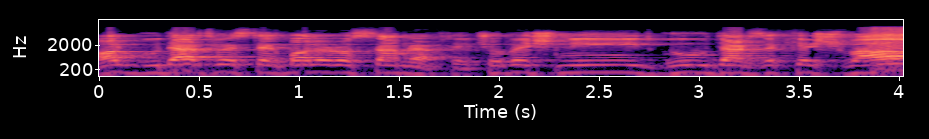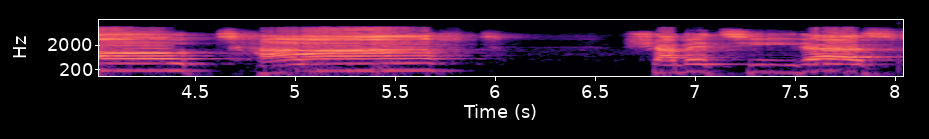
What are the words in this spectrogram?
حال گودرز به استقبال رستم رفته. چو بشنید گودرز کشوا تفت شب تیره از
